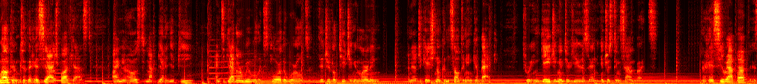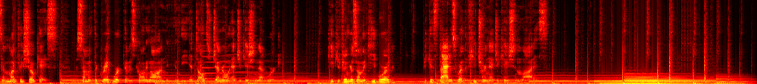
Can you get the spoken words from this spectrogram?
Welcome to the Réciage podcast. I'm your host, Marc Guerrier and together we will explore the worlds of digital teaching and learning and educational consulting in Quebec through engaging interviews and interesting soundbites. The RÉCIT Wrap Up is a monthly showcase for some of the great work that is going on in the Adult General Education Network. Keep your fingers on the keyboard because that is where the future in education lies.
